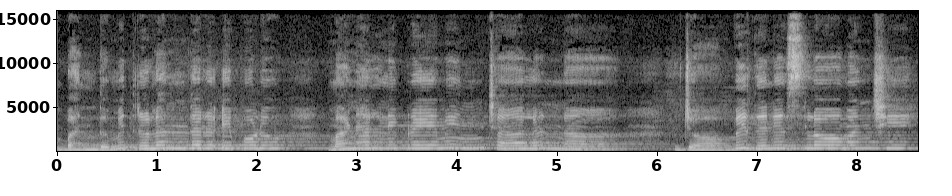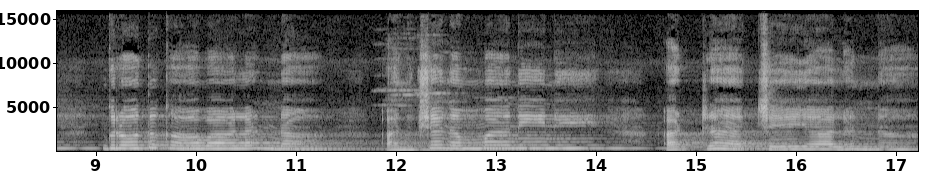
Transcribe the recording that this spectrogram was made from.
బంధుమిత్రులందరూ ఇప్పుడు మనల్ని ప్రేమించాలన్నా జాబ్ బిజినెస్లో మంచి గ్రోత్ కావాలన్నా అనుక్షణం మనీని అట్రాక్ట్ చేయాలన్నా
